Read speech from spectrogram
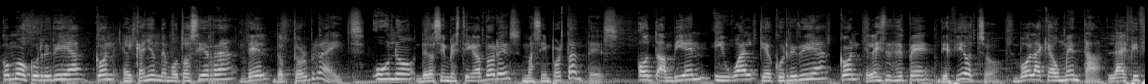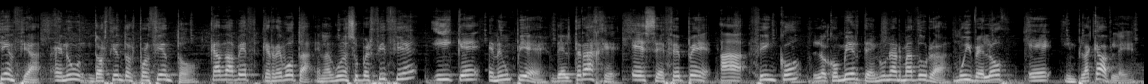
Como ocurriría con el cañón de motosierra del Dr. Bright, uno de los investigadores más importantes. O también, igual que ocurriría con el SCP-18, bola que aumenta la eficiencia en un 200% cada vez que rebota en alguna superficie y que en un pie del traje SCP-A5 lo convierte en una armadura muy veloz e implacable.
